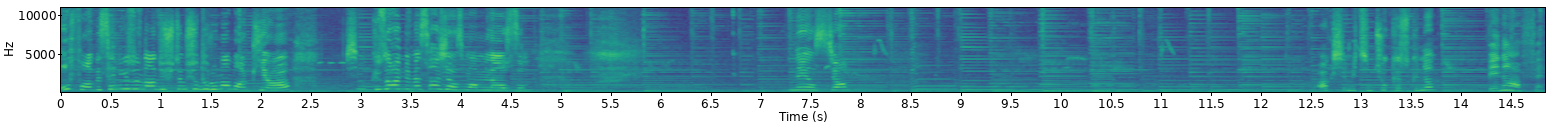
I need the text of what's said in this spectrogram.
Of abi senin yüzünden düştüm şu duruma bak ya. Şimdi güzel bir mesaj yazmam lazım. Ne yazacağım? Akşam için çok üzgünüm. Beni affet.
